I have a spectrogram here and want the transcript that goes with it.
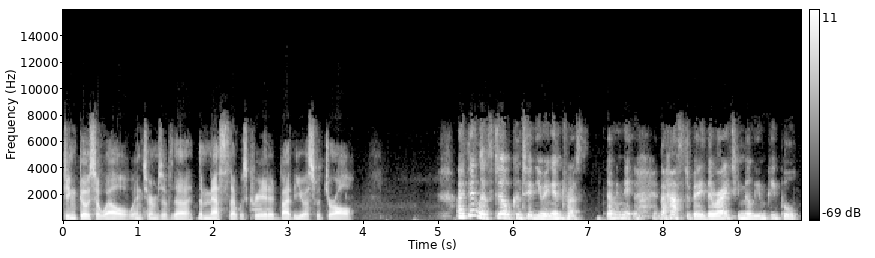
didn't go so well in terms of the the mess that was created by the US withdrawal? I think there's still continuing interest. I mean, it, there has to be. There are 80 million people,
